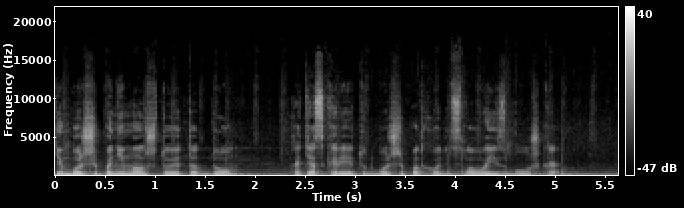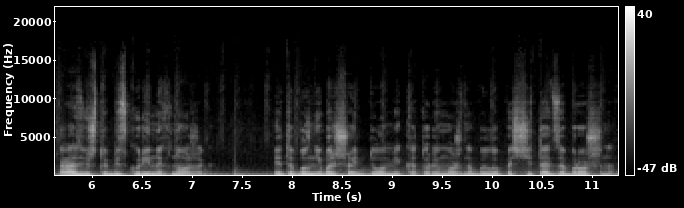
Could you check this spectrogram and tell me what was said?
тем больше понимал, что это дом. Хотя скорее тут больше подходит слово «избушка», разве что без куриных ножек. Это был небольшой домик, который можно было посчитать заброшенным.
